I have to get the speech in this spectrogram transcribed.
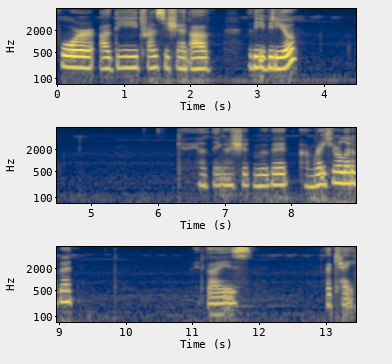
for uh, the transition of the video I think I should move it um, right here a little bit. Right, guys. Okay.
